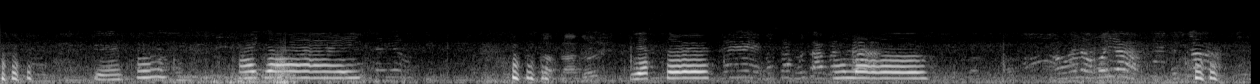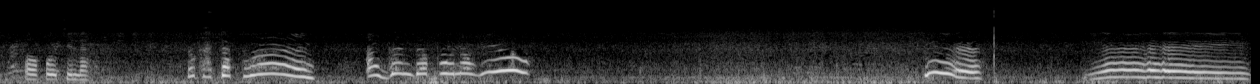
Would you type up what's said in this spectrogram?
Yan po. Hi guys! Yes sir. Hello. Oh, ano, kuya? Opo sila. Look at that one. Ang ganda po ng view. Here. Yay.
